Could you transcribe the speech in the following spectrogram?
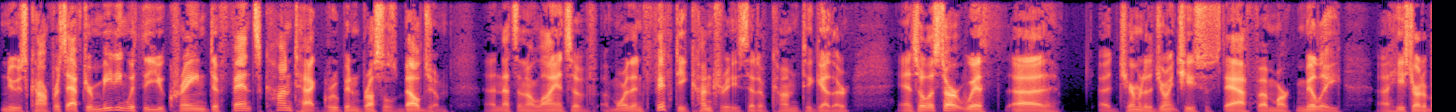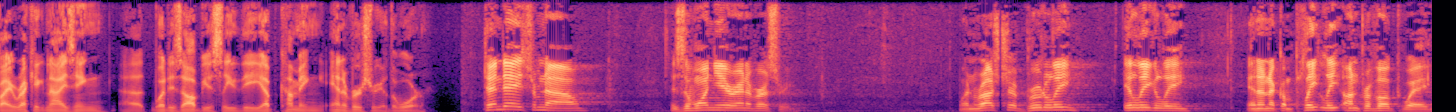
news conference after meeting with the Ukraine Defense Contact Group in Brussels, Belgium. And that's an alliance of, more than 50 countries that have come together. And so let's start with uh, uh, Chairman of the Joint Chiefs of Staff, uh, Mark Milley. Uh, he started by recognizing uh, what is obviously the upcoming anniversary of the war. Ten days from now is the one year anniversary when Russia brutally, illegally, and in a completely unprovoked way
